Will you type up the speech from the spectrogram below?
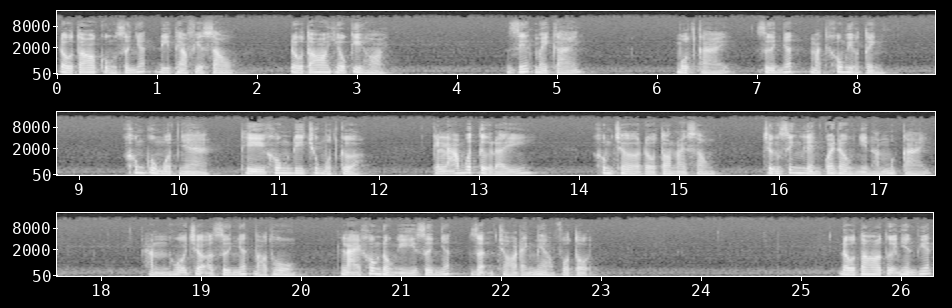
Đầu to cùng dư nhất đi theo phía sau. Đầu to hiếu kỳ hỏi. Giết mấy cái? Một cái, Dư nhất mặt không hiểu tình. Không cùng một nhà Thì không đi chung một cửa. Cái lão bất tử đấy. Không chờ đầu to nói xong, Trường sinh liền quay đầu nhìn hắn một cái. Hắn hỗ trợ dư nhất báo thù, Lại không đồng ý dư nhất giận chó đánh mèo vô tội. Đầu to tự nhiên biết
